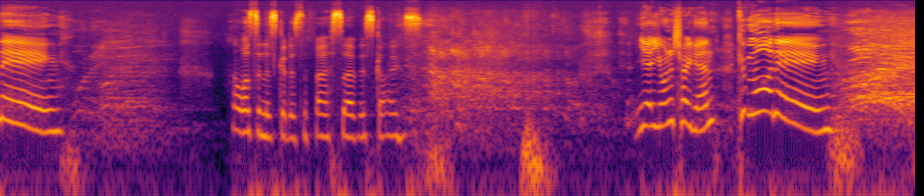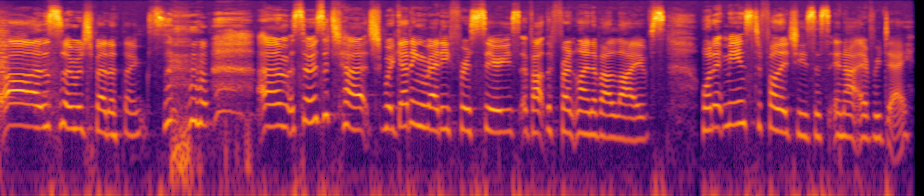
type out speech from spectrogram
Morning. That wasn't as good as the first service, guys. yeah, you want to try again? Good morning. Ah, that's so much better, thanks. um, so, as a church, we're getting ready for a series about the front line of our lives, what it means to follow Jesus in our everyday.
